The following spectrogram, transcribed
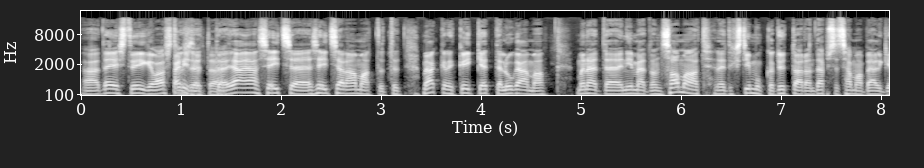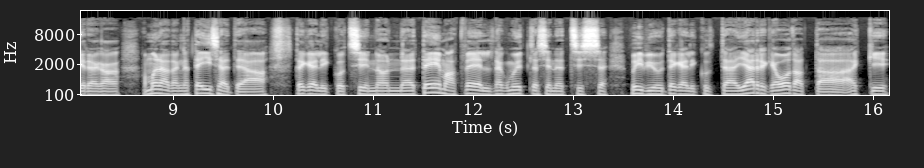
täiesti õige vastus, et ja, ja seitse, seitse raamatut, et ma ei hakka neid kõiki ette lugema. mõned äh, nimed on samad, näiteks Timuka tütar on täpselt sama pealkirjaga, aga mõned on ka teised ja tegelikult siin on äh, teemat veel, nagu ma ütlesin, et siis võib ju tegelikult järge oodata äkki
